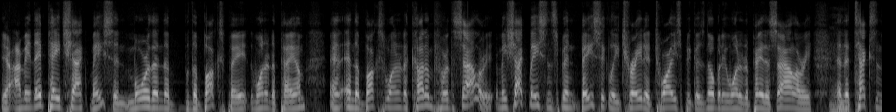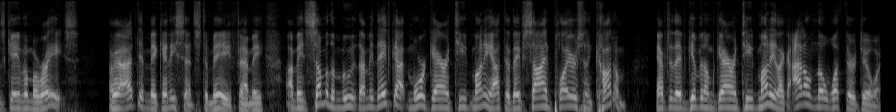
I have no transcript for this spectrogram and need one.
Yeah, I mean they paid Shaq Mason more than the the Bucs paid wanted to pay him, and, and the Bucs wanted to cut him for the salary. I mean Shaq Mason's been basically traded twice because nobody wanted to pay the salary, mm-hmm. and the Texans gave him a raise. I mean, that didn't make any sense to me, Femi. I mean, some of the moves. I mean, they've got more guaranteed money out there. They've signed players and cut them after they've given them guaranteed money. Like I don't know what they're doing.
